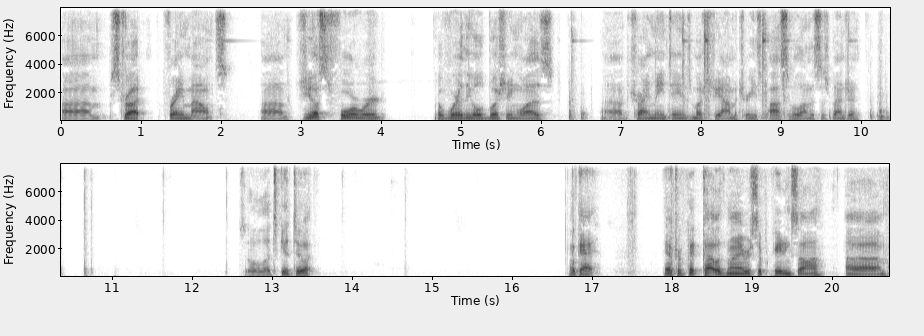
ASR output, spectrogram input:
um, strut frame mounts um, just forward of where the old bushing was uh, to try and maintain as much geometry as possible on the suspension. So let's get to it. Okay, after a quick cut with my reciprocating saw, um,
